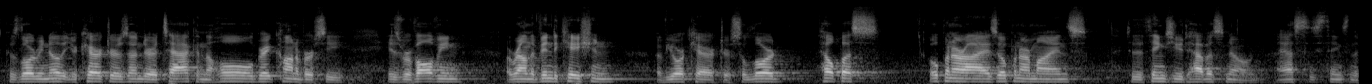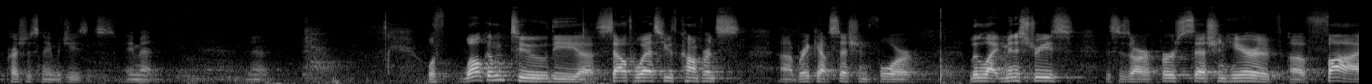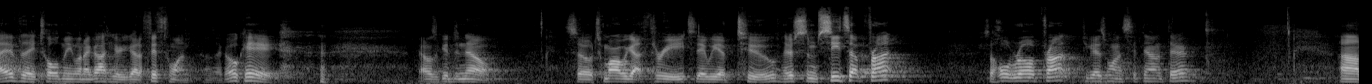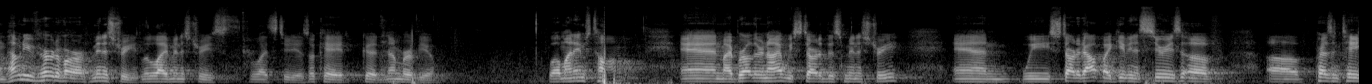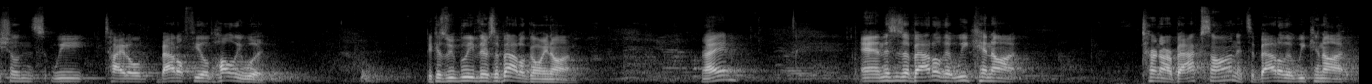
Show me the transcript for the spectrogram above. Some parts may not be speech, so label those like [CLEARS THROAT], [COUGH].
Because, Lord, we know that your character is under attack and the whole great controversy is revolving around the vindication of your character. So, Lord, help us. Open our eyes, open our minds to the things you'd have us know. I ask these things in the precious name of Jesus. Amen. Amen. Well, welcome to the uh, Southwest Youth Conference uh, breakout session for Little Light Ministries. This is our first session here of, of, five. They told me when I got here, you got a fifth one. I was like, okay. [LAUGHS] that was good to know. So tomorrow we got three. Today we have two. There's some seats up front. There's a whole row up front. If you guys want to sit down up there. Um, how many of you have heard of our ministry, Little Light Ministries, Little Light Studios? Okay, good. Number of you. Well, my name's Thom, and my brother and I, we started this ministry. And we started out by giving a series of, presentations we titled Battlefield Hollywood, because we believe there's a battle going on. Right? And this is a battle that we cannot turn our backs on. It's a battle that we cannot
